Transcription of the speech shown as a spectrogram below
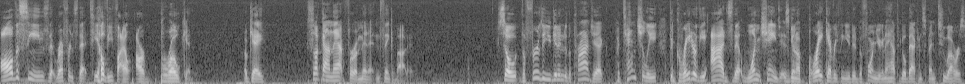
all the scenes that reference that TLV file are broken. Okay? Suck on that for a minute and think about it. So, the further you get into the project, potentially the greater the odds that one change is going to break everything you did before, and you're going to have to go back and spend two hours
